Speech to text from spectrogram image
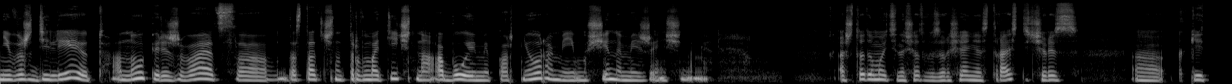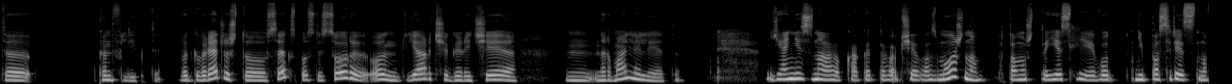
не вожделеют, оно переживается достаточно травматично обоими партнерами, и мужчинами, и женщинами. А что думаете насчет возвращения страсти через э, какие-то конфликты? Вот говорят же, что секс после ссоры, он ярче, горячее. Нормально ли это? Я не знаю, как это вообще возможно, потому что если вот непосредственно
